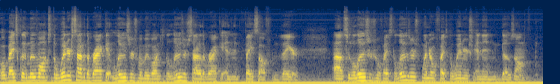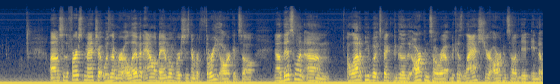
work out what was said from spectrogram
will basically move on to the winner side of the bracket. Losers will move on to the loser side of the bracket, and then face off from there. Um, so the losers will face the losers, winner will face the winners, and then goes on. Um, so the first matchup was number 11 Alabama versus number 3 Arkansas. Now this one, um, a lot of people expected to go the Arkansas route because last year Arkansas did end up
